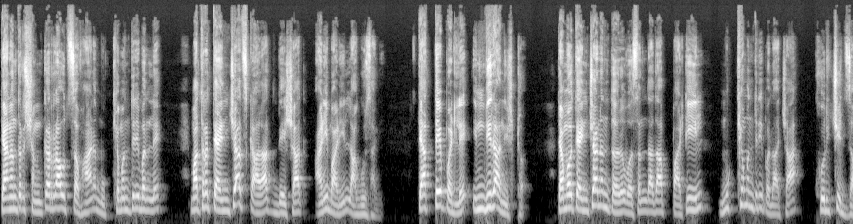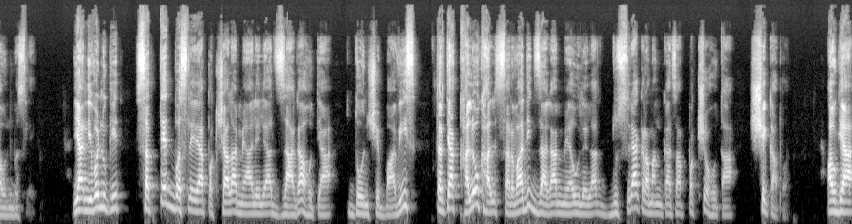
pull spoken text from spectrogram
त्यानंतर शंकरराव चव्हाण मुख्यमंत्री बनले. मात्र त्यांच्याच काळात देशात आणीबाणी लागू झाली. त्यात ते पडले इंदिरानिष्ठ. त्यामुळे त्यांच्यानंतर वसंतदादा पाटील मुख्यमंत्रीपदाच्या खुर्चीत जाऊन बसले. या निवडणुकीत सत्तेत बसलेल्या पक्षाला मिळालेल्या जागा होत्या दोनशे बावीस तर त्या खालोखाल सर्वाधिक जागा मिळवलेला दुसऱ्या क्रमांकाचा पक्ष होता शेकाप. अवघ्या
